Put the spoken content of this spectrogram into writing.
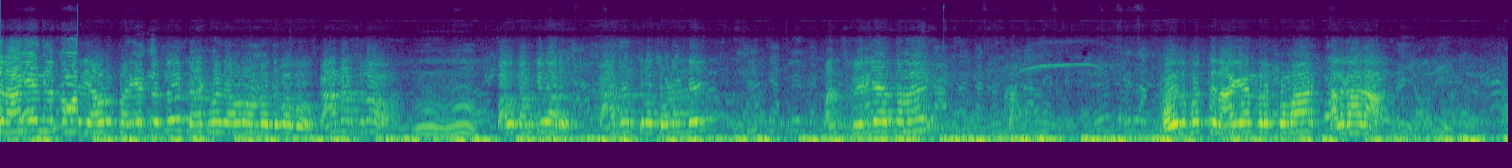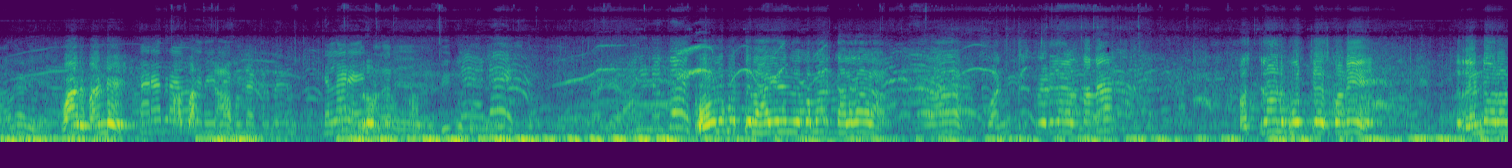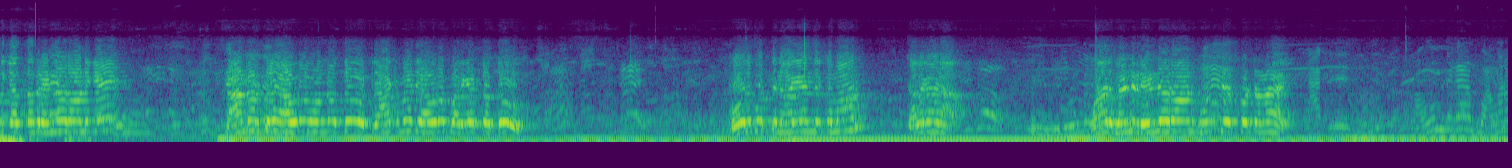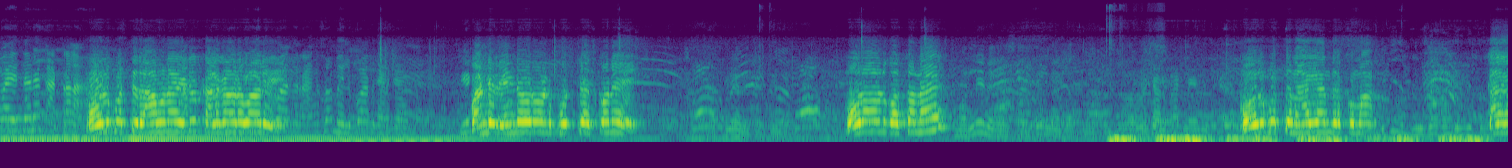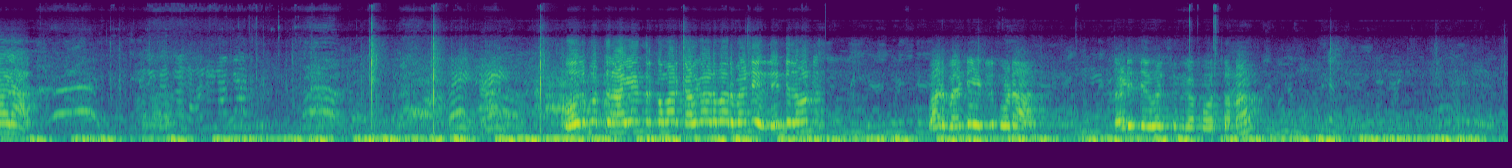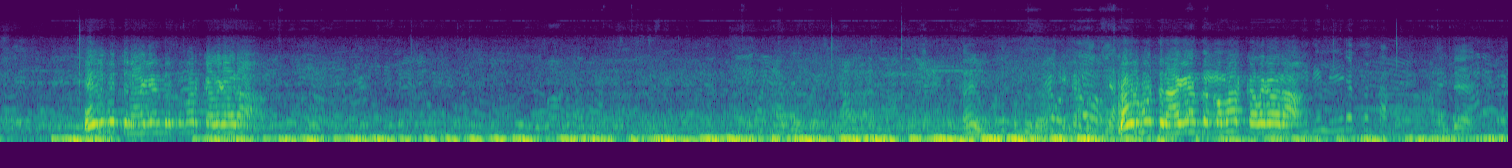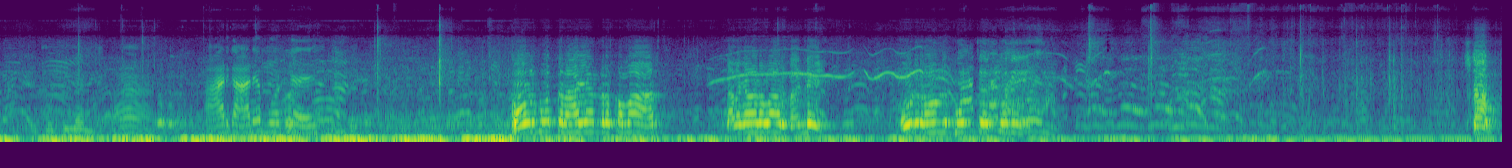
లేకపోతే నాగేంద్ర కుమార్ ఎవరు పరిగెత్తద్దు? ట్రాక్ మీద ఎవరు ఉండొద్దు బాబు. కాదర్స్లో బాబు కమిటీ వారు. కాదర్స్లో చూడండి. మంచి స్పీడ్గా వెళ్తున్నాయి కోలుపత్తి నాగేంద్ర కుమార్ కలగాడ. వారి బండి. కోలుపత్తి నాగేంద్ర కుమార్ కలగాడ. మంచి స్పీడ్గా వెళ్తున్నాయి ఫస్ట్ రౌండ్ పూర్తి చేసుకొని రెండో రౌండ్కి వెళ్తాను. రెండో రౌండ్కి లో ఎవరు ఉండొద్దు ట్రాక్ మీద ఎవరు పరిగెత్తొద్దు. పోలుపత్తి నాగేంద్ర కుమార్ కలగాడ. వారి బండి రెండో రౌండ్ పూర్తి చేసుకుంటున్నాయి. పోలుపత్తి రామనాయుడు కలగాడ వారి. బండి రెండో రౌండ్ పూర్తి చేసుకొని మూడో రౌండ్కి వస్తున్నాయి. నాగేంద్ర కోలుబొత్త కలగాడ నాగేంద్ర కుమార్ కలగాడ వారి బండి రెండు రౌండ్. వారి బండి ఇట్లు కూడా రెడీ చేయవలసిందిగా కోరుతున్నాం. కోలుబొత్త నాగేంద్ర కుమార్ కలగాడ. కోలుబొత్త నాగేంద్ర కుమార్ కలగాడ. పోలుపత్తి నాగేంద్ర కుమార్ కలగాడ వారి బండి. మూడు రౌండ్లు పూర్తి చేసుకొని. స్టాప్.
